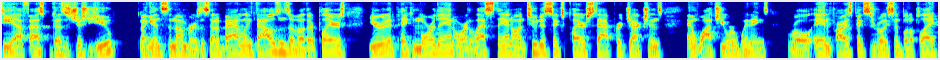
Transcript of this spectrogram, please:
DFS because it's just you against the numbers. Instead of battling thousands of other players, you're going to pick more than or less than on two to six player stat projections and watch your winnings roll in. Prize Picks is really simple to play.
